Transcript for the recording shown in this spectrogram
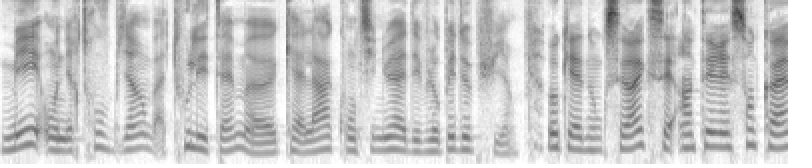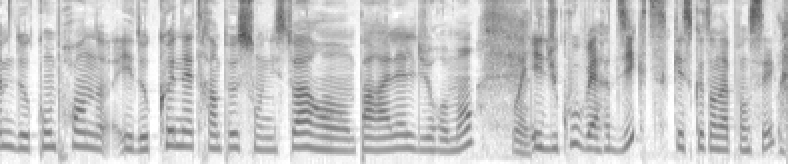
mais on y retrouve bien bah, tous les thèmes euh, qu'elle a continué à développer depuis. hein. Ok, donc c'est vrai que c'est intéressant quand même de comprendre et de connaître un peu son histoire en parallèle du roman. Ouais. Et du coup, verdict, qu'est-ce que t'en as pensé?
